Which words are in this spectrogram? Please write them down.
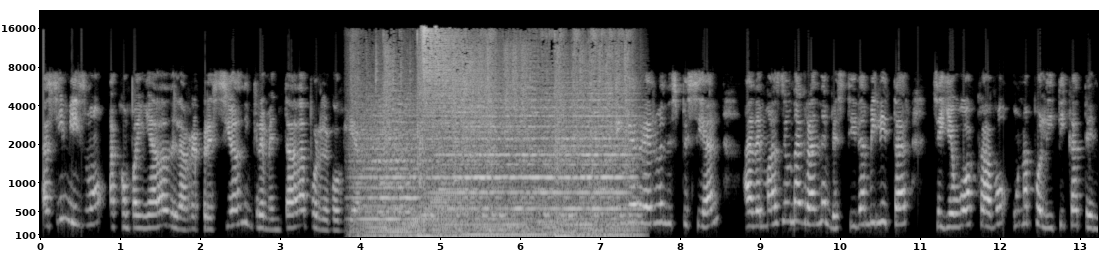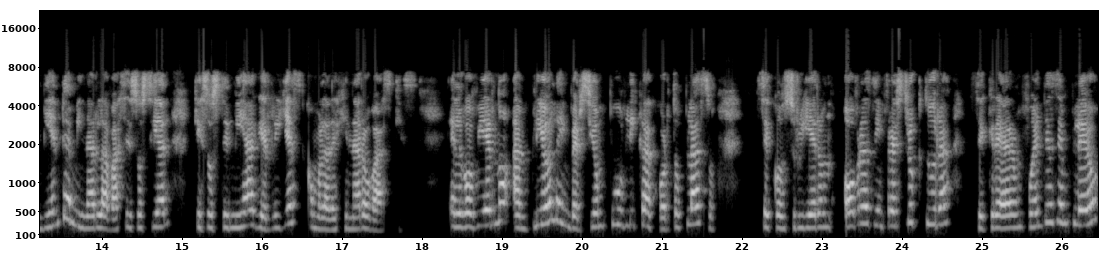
asimismo acompañada de la represión incrementada por el gobierno. Además de una gran embestida militar, se llevó a cabo una política tendiente a minar la base social que sostenía a guerrillas como la de Genaro Vázquez. El gobierno amplió la inversión pública a corto plazo, se construyeron obras de infraestructura, se crearon fuentes de empleo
